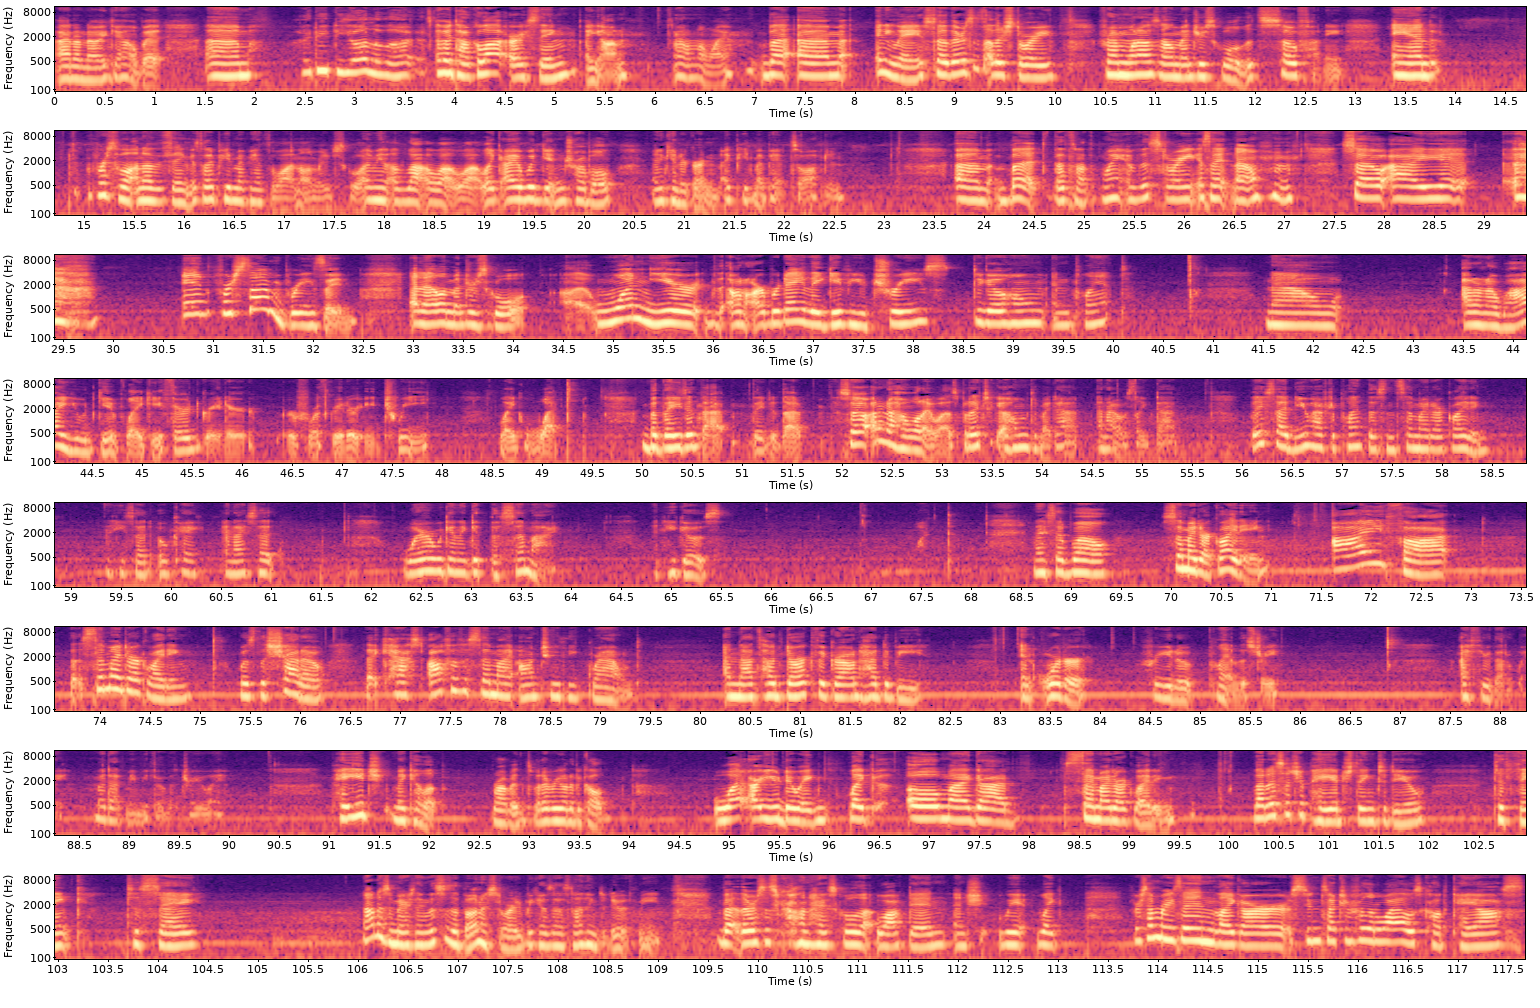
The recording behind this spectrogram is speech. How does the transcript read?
I don't know, I can't help it. Um, I need to yawn a lot. If I talk a lot or I sing, I yawn. I don't know why. But um, anyway, so there was this other story from when I was in elementary school that's so funny. And First of all, another thing is that I peed my pants a lot in elementary school. I mean, a lot, a lot, a lot. Like, I would get in trouble in kindergarten. I peed my pants so often. Um, but that's not the point of this story, is it? No. so I, uh, and for some reason, in elementary school, uh, one year on Arbor Day, they give you trees to go home and plant. Now, I don't know why you would give like a third grader or fourth grader a tree. Like what? But they did that. They did that. So I don't know how old I was, but I took it home to my dad and I was like, Dad, they said you have to plant this in semi-dark lighting. And he said, okay. And I said, where are we gonna get the semi? And he goes, what? And I said, well, semi-dark lighting. I thought that semi-dark lighting was the shadow that cast off of a semi onto the ground. And that's how dark the ground had to be in order for you to plant this tree. I threw that away. My dad made me throw that tree away. Paige McKillop, Robbins, whatever you want to be called. What are you doing? Like, oh my god. Semi-dark lighting. That is such a Paige thing to do. To think to say not as a this is a bonus story because it has nothing to do with me. But there was this girl in high school that walked in and she, we, like, for some reason, like, our student section for a little while was called Chaos.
